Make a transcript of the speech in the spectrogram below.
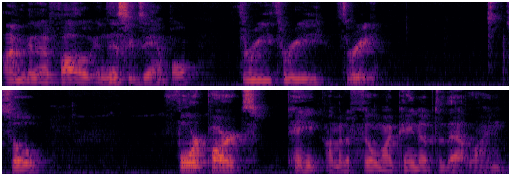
I'm gonna follow, in this example, three, three, three. So four parts paint, I'm gonna fill my paint up to that line.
